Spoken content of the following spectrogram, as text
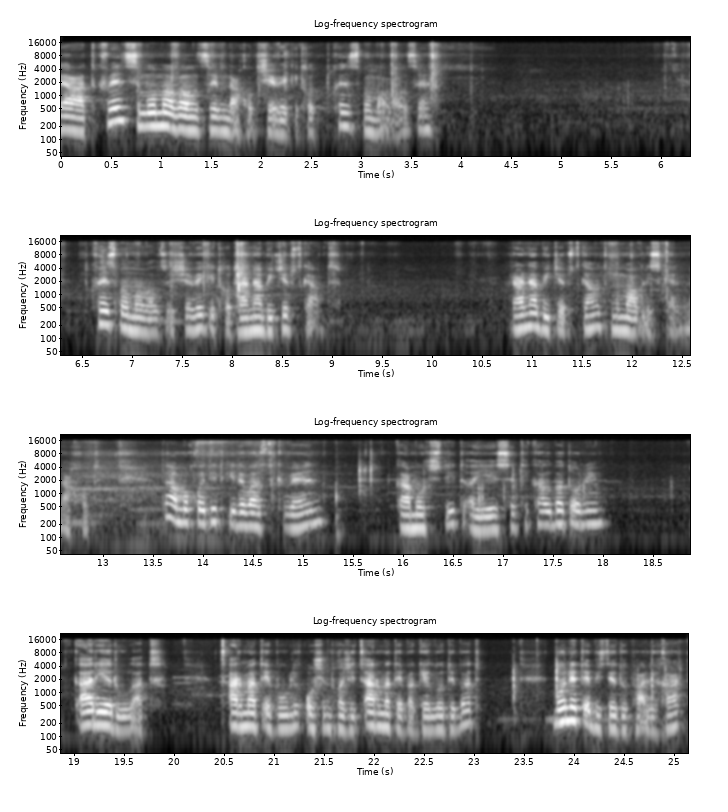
და თქვენს მომავალზე ვნახოთ, შევეკითხოთ თქვენს მომავალზე. თქვენს მომავალზე შევეკითხოთ, რა ნაბიჯებს დგამთ? რა ნაბიჯებს დგამთ მომავლისკენ, ვნახოთ. და მოხვედით კიდევაც თქვენ გამოჩდით აი ესეთი ქალბატონი კარიერულად წარმატებული, ყოველ შემთხვევაში წარმატება გელოდებათ. მონეტების დედოფალი ხართ.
